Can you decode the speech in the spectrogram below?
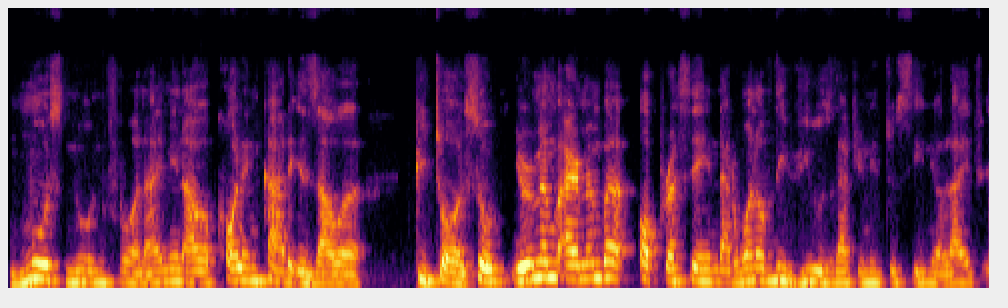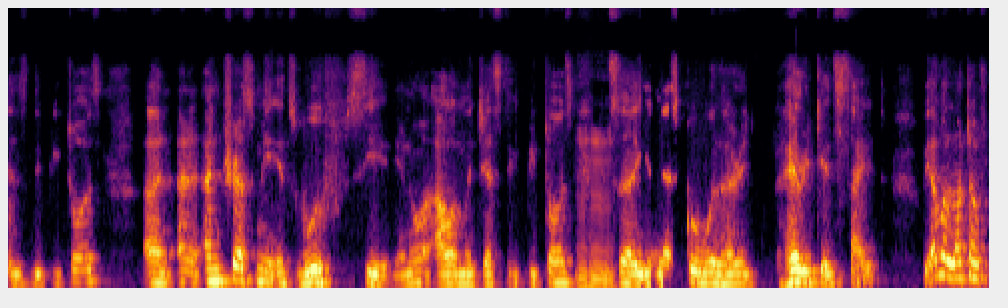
most known for, and I mean, our calling card is our pitons. So you remember, I remember Oprah saying that one of the views that you need to see in your life is the pitons. And, and, and trust me, it's worth seeing. You know, our majestic pitons. Mm-hmm. It's a UNESCO World Heritage Site. We have a lot of,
